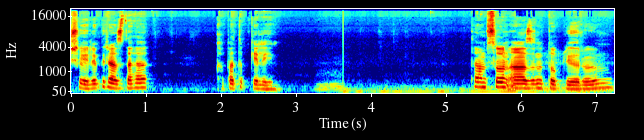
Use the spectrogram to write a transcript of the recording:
Şöyle biraz daha kapatıp geleyim. Tam son ağzını topluyorum.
